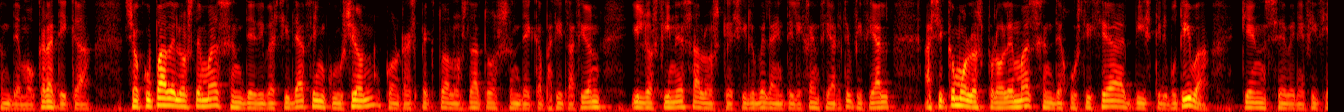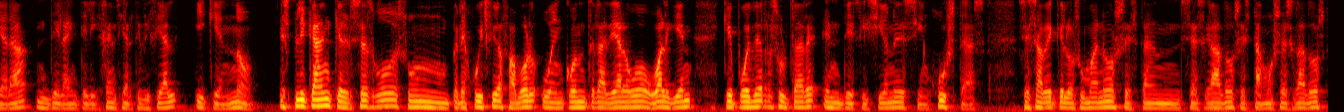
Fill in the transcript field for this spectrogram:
democrática. Se ocupa de los temas de diversidad e inclusión con respecto a los datos de capacitación y los fines a los que sirve la inteligencia artificial, así como los problemas de justicia distributiva, quién se beneficiará de la inteligencia artificial y quién no explican que el sesgo es un prejuicio a favor o en contra de algo o alguien que puede resultar en decisiones injustas. Se sabe que los humanos están sesgados, estamos sesgados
